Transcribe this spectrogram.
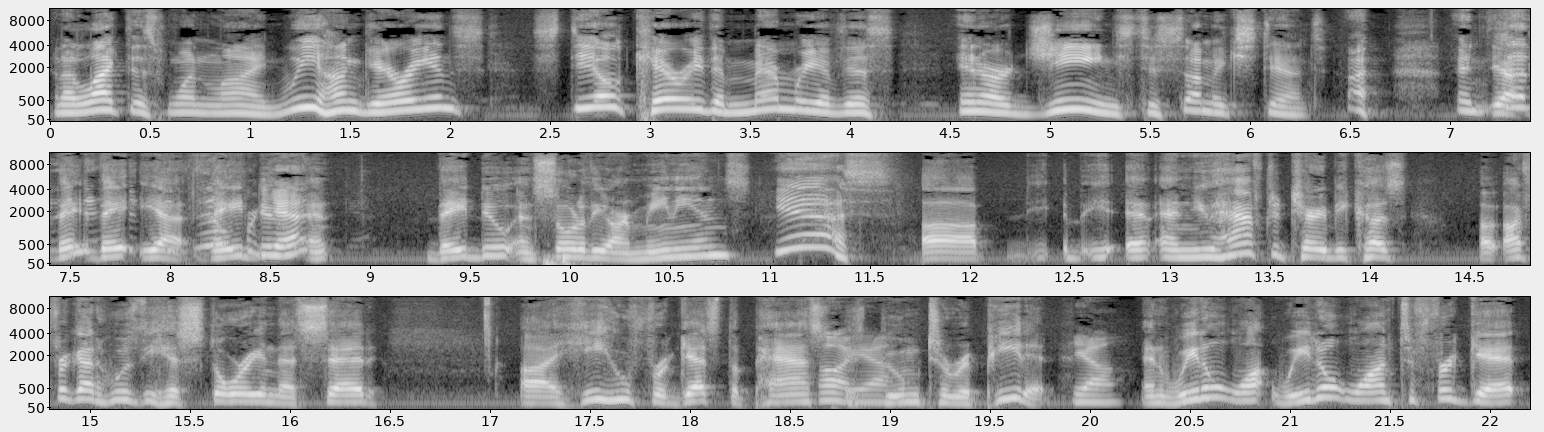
And I like this one line. We Hungarians still carry the memory of this in our genes to some extent. and yeah, that- they, they yeah they do, and they do, and so do the Armenians. yes. Uh, and, and you have to, Terry, because uh, I forgot who's the historian that said, uh, "He who forgets the past Oh, is yeah. doomed to repeat it." Yeah. and we don't want we don't want to forget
